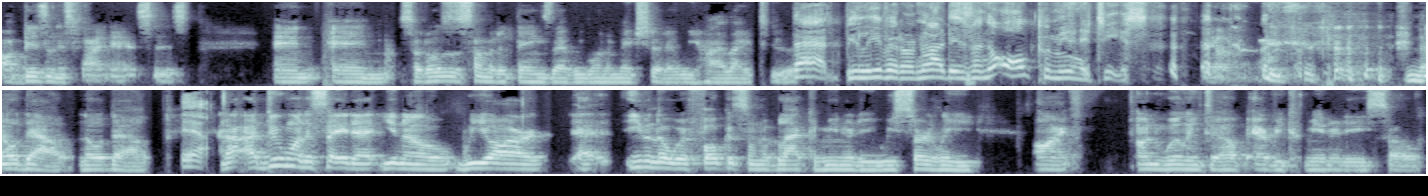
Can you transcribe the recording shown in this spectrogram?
our business finances. And and so those are some of the things that we want to make sure that we highlight too. That, believe it or not, is in all communities. no doubt, no doubt. Yeah. And I, I do want to say that you know we are, uh, even though we're focused on the Black community, we certainly aren't unwilling to help every community. So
